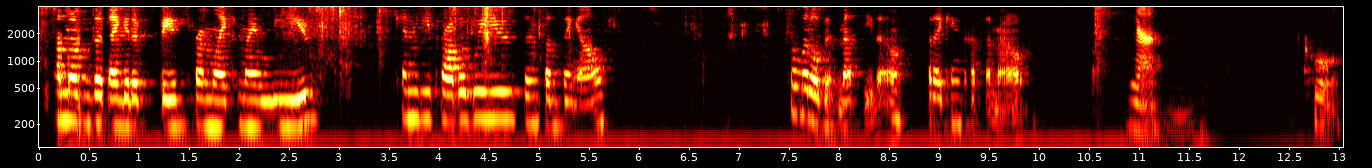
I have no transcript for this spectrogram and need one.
Some of the negative space from like my leaves can be probably used in something else. It's a little bit messy though, but I can cut them out. Yeah. Cool.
